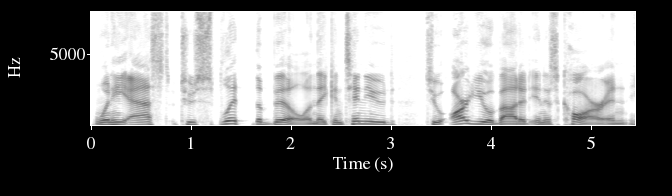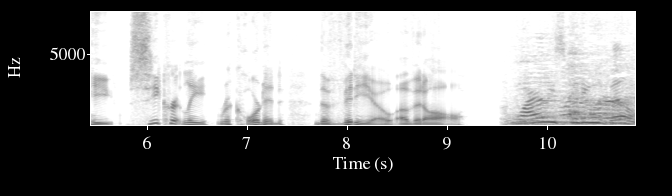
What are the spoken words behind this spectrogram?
when he asked to split the bill, and they continued to argue about it in his car, and he secretly recorded the video of it all. Why are we splitting the bill?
